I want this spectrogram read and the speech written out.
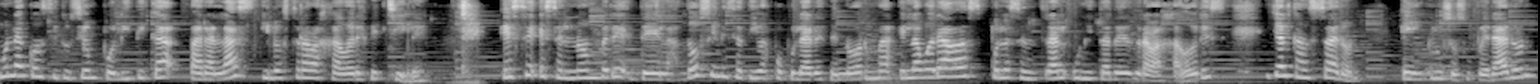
Una constitución política para las y los trabajadores de Chile. Ese es el nombre de las dos iniciativas populares de norma elaboradas por la Central Unitaria de Trabajadores y que alcanzaron e incluso superaron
